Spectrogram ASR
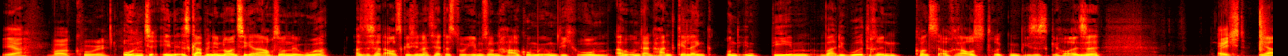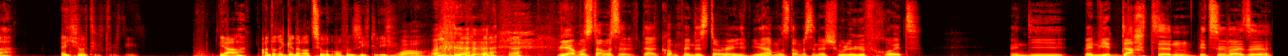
Ja, war cool. Und in, es gab in den 90ern auch so eine Uhr. Also es hat ausgesehen, als hättest du eben so ein Haargummi um dich rum, äh, um dein Handgelenk und in dem war die Uhr drin. Konntest auch rausdrücken, dieses Gehäuse. Echt? Ja, ich, ja, andere Generation offensichtlich. Wow. wir haben uns damals, da kommt mir eine Story, wir haben uns damals in der Schule gefreut, wenn die, wenn wir dachten, beziehungsweise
